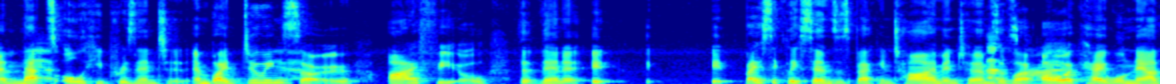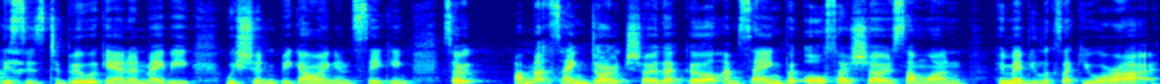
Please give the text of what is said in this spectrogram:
and that's Yes. all he presented. And by doing Yeah. so, I feel that then it, it it basically sends us back in time in terms of That's like, oh, okay, well now this mm. is taboo again, and maybe we shouldn't be going and seeking. So I'm not saying don't show that girl. I'm saying, but also show someone who maybe looks like you or I,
